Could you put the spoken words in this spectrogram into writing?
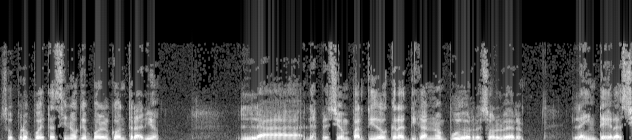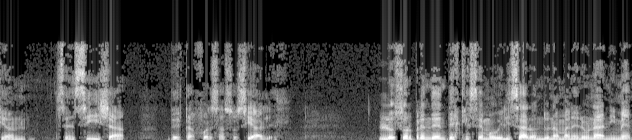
sus propuestas, sino que por el contrario, la, la expresión partidocrática no pudo resolver la integración sencilla de estas fuerzas sociales. Lo sorprendente es que se movilizaron de una manera unánime,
